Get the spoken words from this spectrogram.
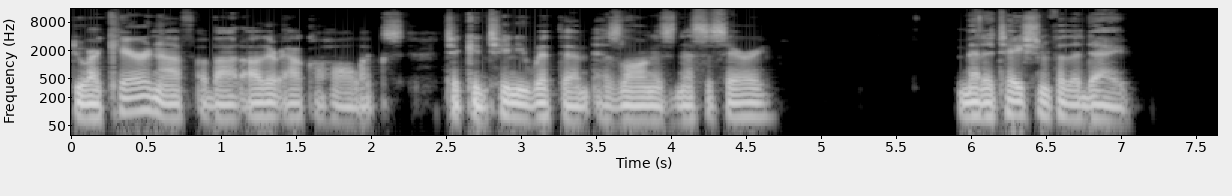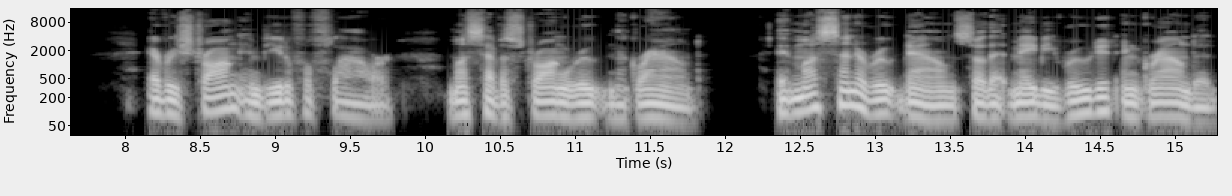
Do I care enough about other alcoholics to continue with them as long as necessary? Meditation for the day. Every strong and beautiful flower must have a strong root in the ground. It must send a root down so that it may be rooted and grounded,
